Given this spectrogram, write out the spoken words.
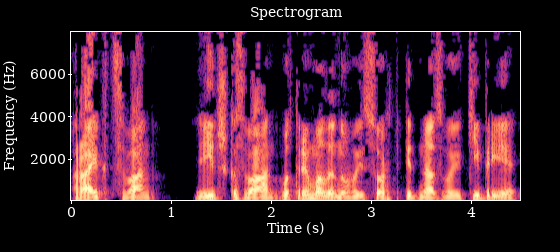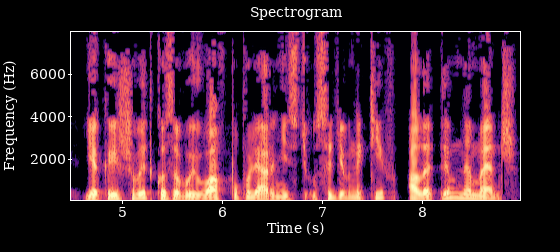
Райкцван Ліджкзван отримали новий сорт під назвою Кібріє, який швидко завоював популярність у садівників, але тим не менш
